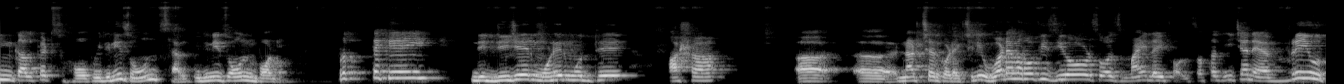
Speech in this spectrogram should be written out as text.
inculcates hope within his own self within his own body প্রত্যেকেই নিজের মনের মধ্যে আশা নার্চার করে। Actually whatever hope is yours was my life also অর্থাৎ each and every youth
